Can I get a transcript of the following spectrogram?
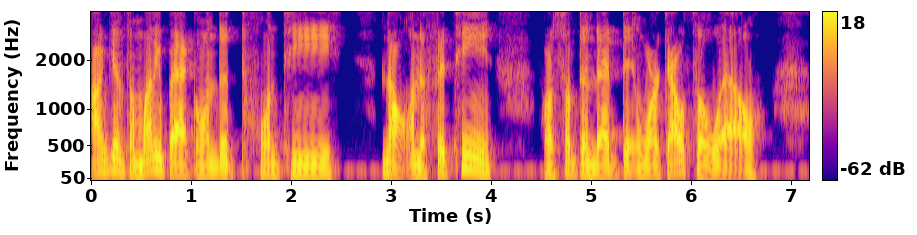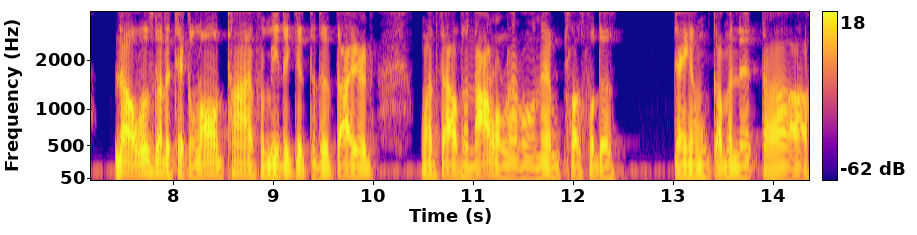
I'm getting some money back on the twenty, no, on the fifteen, for something that didn't work out so well. No, it was going to take a long time for me to get to the desired one thousand dollar level, and then plus for the damn government uh,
